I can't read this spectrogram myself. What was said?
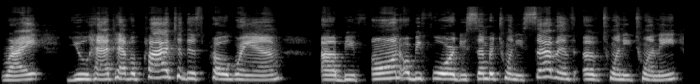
right? You had to have applied to this program uh, be on or before December 27th of 2020.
